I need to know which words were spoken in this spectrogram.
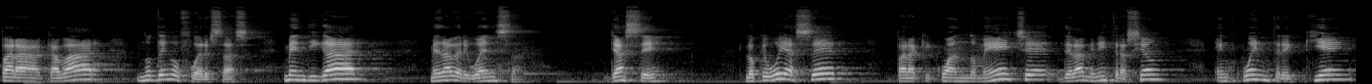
para acabar no tengo fuerzas. Mendigar me da vergüenza. Ya sé lo que voy a hacer para que cuando me eche de la administración encuentre quien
